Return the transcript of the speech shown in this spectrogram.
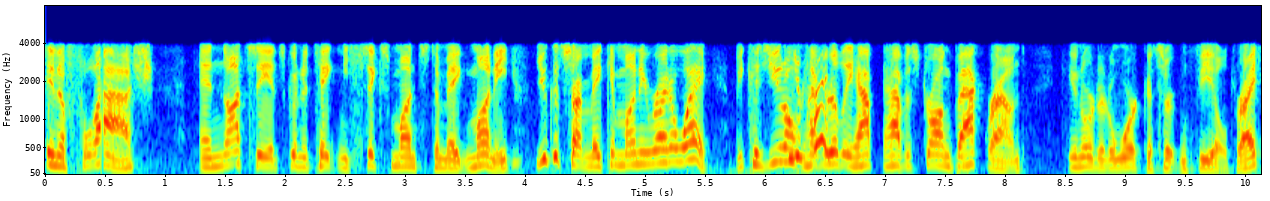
in a flash and not say it's going to take me six months to make money. You could start making money right away because you don't You have, really have to have a strong background in order to work a certain field, right?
